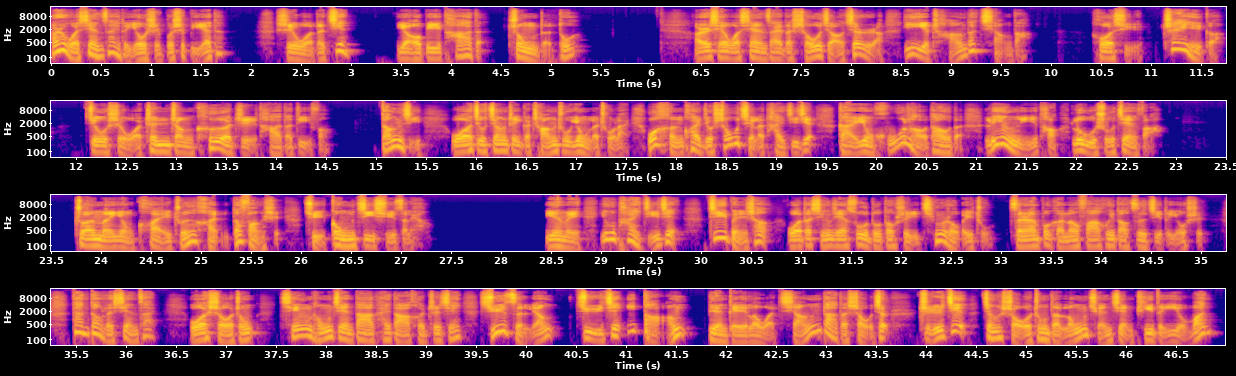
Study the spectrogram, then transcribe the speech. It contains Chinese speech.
而我现在的优势不是别的，是我的剑要比他的重得多，而且我现在的手脚劲儿啊异常的强大。或许这个就是我真正克制他的地方。当即，我就将这个长处用了出来。我很快就收起了太极剑，改用胡老道的另一套路数剑法，专门用快、准、狠的方式去攻击徐子良。因为用太极剑，基本上我的行剑速度都是以轻柔为主，自然不可能发挥到自己的优势。但到了现在，我手中青铜剑大开大合之间，徐子良举剑一挡。便给了我强大的手劲儿，直接将手中的龙泉剑劈得一弯。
